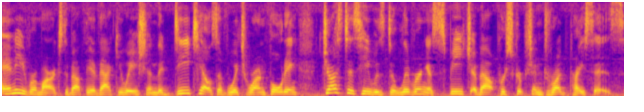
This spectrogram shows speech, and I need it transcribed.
any remarks about the evacuation, the details of which were unfolding just as he was delivering a speech about prescription drug prices.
